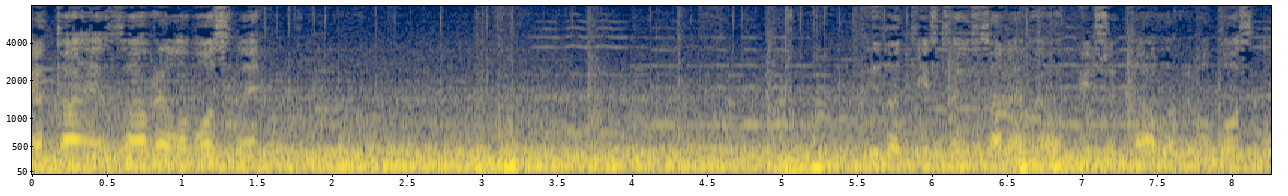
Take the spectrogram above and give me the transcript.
Kretanje za vrelo Bosne. Izletište u Sarajevo, evo piše tabla vrelo Bosne.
